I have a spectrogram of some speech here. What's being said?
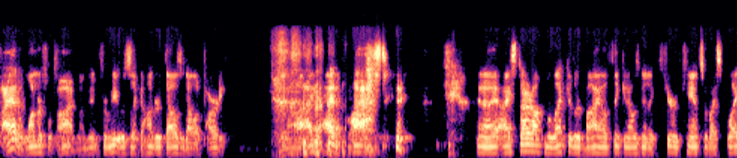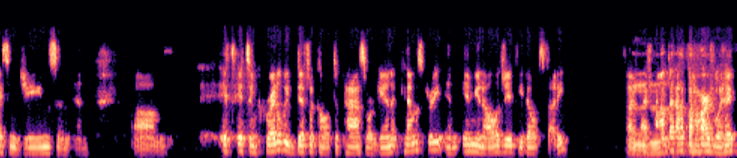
I had a wonderful time. I mean, for me, it was like a hundred thousand dollar party. You know, I, I had a blast. and I, I, started off molecular bio thinking I was going to cure cancer by splicing genes and, and um, it's, it's incredibly difficult to pass organic chemistry and immunology if you don't study. I, mm-hmm. I found that out the hard way.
